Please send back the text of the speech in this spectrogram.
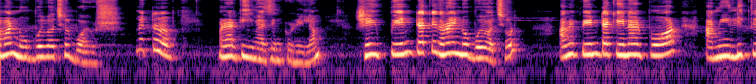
আমার নব্বই বছর বয়স। আমি একটা মানে আর কি ইমাজিন করে নিলাম। সেই পেনটাকে ধরো এই নব্বই বছর, আমি পেনটা কেনার পর আমি লিখতে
